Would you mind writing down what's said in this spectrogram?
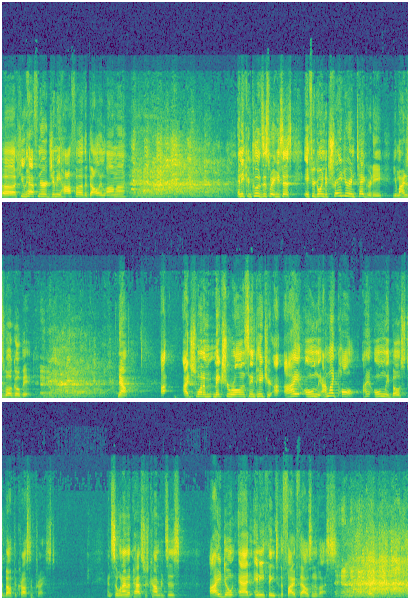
uh, Hugh Hefner, Jimmy Hoffa, the Dalai Lama. and he concludes this way he says, If you're going to trade your integrity, you might as well go big. now, I, I just want to make sure we're all on the same page here. I, I only, I'm like Paul, I only boast about the cross of Christ. And so when I'm at pastors' conferences, I don't add anything to the 5,000 of us. Okay?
